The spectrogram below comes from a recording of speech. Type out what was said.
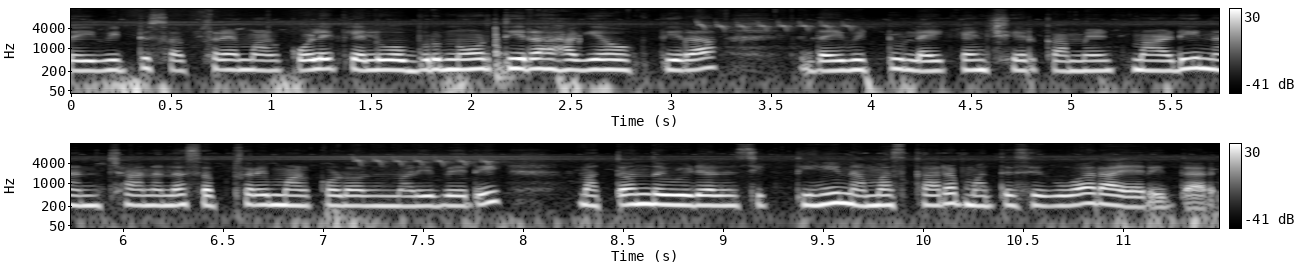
ದಯವಿಟ್ಟು ಸಬ್ಸ್ಕ್ರೈಬ್ ಮಾಡ್ಕೊಳ್ಳಿ. ಕೆಲವೊಬ್ಬರು ನೋಡ್ತೀರಾ, ಹಾಗೆ ಹೋಗ್ತೀರಾ, ದಯವಿಟ್ಟು ಲೈಕ್ ಆ್ಯಂಡ್ ಶೇರ್ ಕಮೆಂಟ್ ಮಾಡಿ. ನನ್ನ ಚಾನಲ್ನ ಸಬ್ಸ್ಕ್ರೈಬ್ ಮಾಡ್ಕೊಡೋದು ಮರಿಬೇಡಿ. ಮತ್ತೊಂದು ವೀಡಿಯೋದಲ್ಲಿ ಸಿಗ್ತೀನಿ. ನಮಸ್ಕಾರ. ಮತ್ತೆ ಸಿಗುವ ರಾಯರಿದ್ದಾರೆ.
